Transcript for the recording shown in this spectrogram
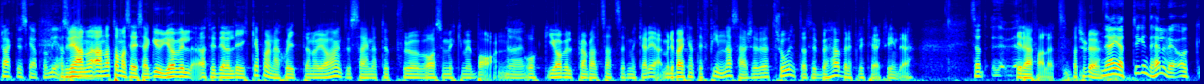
praktiska problem. Alltså det är annat om man säger så här, Gud, jag vill att vi delar lika på den här skiten och jag har inte signat upp för att vara så mycket med barn. Nej. Och jag vill framförallt satsa på min karriär. Men det verkar inte finnas här, så jag tror inte att vi behöver reflektera kring det. Att, I det här fallet. Vad tror du? Nej, jag tycker inte heller det. Och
